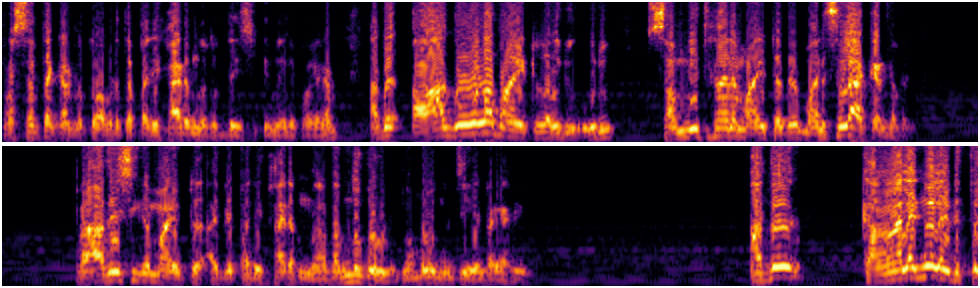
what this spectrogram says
പ്രശ്നത്തെ കണ്ടെത്തും അവിടുത്തെ പരിഹാരം നിർദ്ദേശിക്കുന്നതിന് പകരം അത് ആഗോളമായിട്ടുള്ള ഒരു ഒരു സംവിധാനമായിട്ട് അത് മനസ്സിലാക്കേണ്ടത്. പ്രാദേശികമായിട്ട് അതിന്റെ പരിഹാരം നടന്നുകൊള്ളും. നമ്മളൊന്നും ചെയ്യേണ്ട കാര്യം അത് കാലങ്ങളെടുത്ത്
